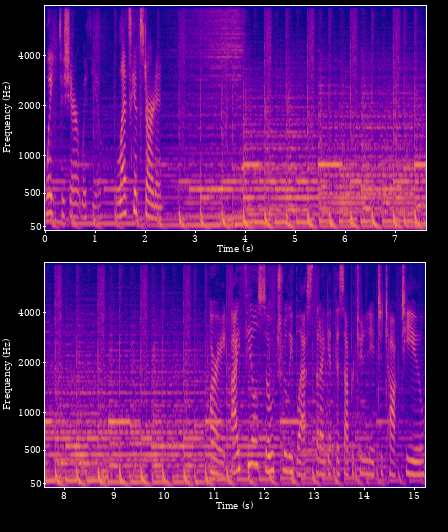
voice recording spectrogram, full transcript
wait to share it with you. Let's get started. All right, I feel so truly blessed that I get this opportunity to talk to you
